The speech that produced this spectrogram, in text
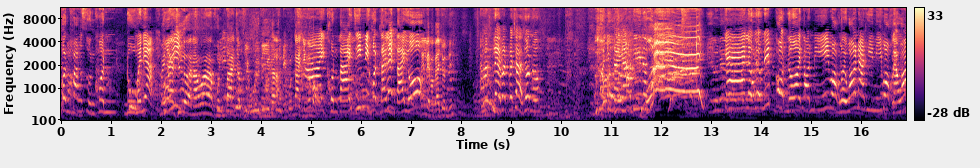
คือสี่คนฟังศูนย์คนดูไหมเนี่ยไม่น่าเชื่อนะว่าคนใต้จะผิวดีขนาดนี้คนใต้จริงก็บอกใช่คนตายจริงนี่คนตายแรงตายโยเล่นเลยแบบประชาชนดิอะแหล่บัตรประชาชนเนอะอยู่ไหนอะโอ๊ยแกเร็วๆรีบกดเลยตอนนี้บอกเลยว่านาทีนี้บอกแล้วว่า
